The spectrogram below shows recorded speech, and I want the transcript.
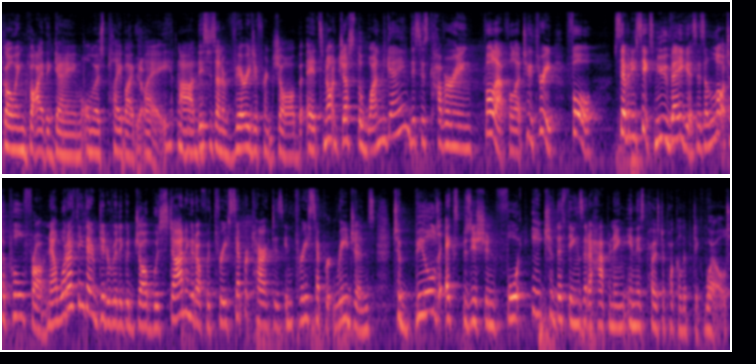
going by the game, almost play by play, uh, this has done a very different job. It's not just the one game. This is covering Fallout, Fallout 2, 3, 4, 76, New Vegas. There's a lot to pull from. Now, what I think they did a really good job was starting it off with three separate characters in three separate regions to build exposition for each of the things that are happening in this post-apocalyptic world.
